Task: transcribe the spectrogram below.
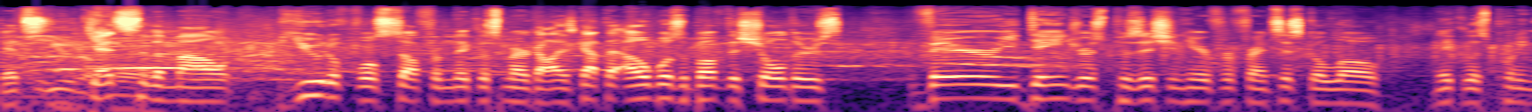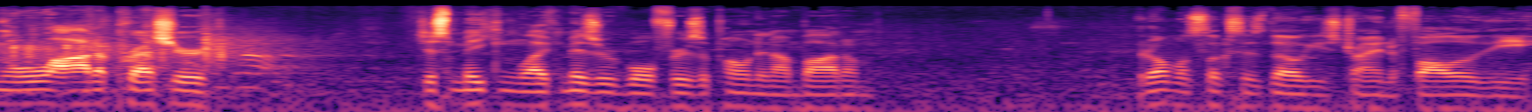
Gets, gets to the mount. Beautiful stuff from Nicholas Meregali. He's got the elbows above the shoulders. Very dangerous position here for Francisco Lo. Nicholas putting a lot of pressure. Just making life miserable for his opponent on bottom. It almost looks as though he's trying to follow the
